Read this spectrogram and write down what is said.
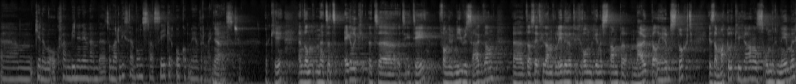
ehm, kennen we ook van binnen en van buiten. Maar Lissabon staat zeker ook op mijn verlanglijstje. Oké, en dan met het, eigenlijk het, uh, het idee van uw nieuwe zaak dan, uh, dat zijt je dan volledig uit de grond beginnen stampen na uw pelgrimstocht. Is dat makkelijk gegaan als ondernemer?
